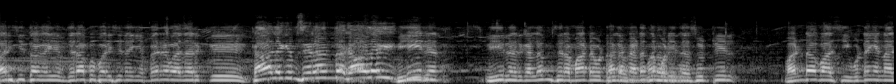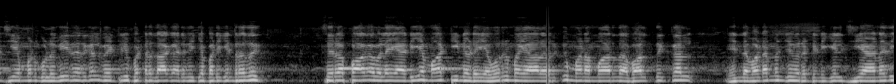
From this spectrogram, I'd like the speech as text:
பரிசு தொகையும் சிறப்பு பரிசினையும் பெறுவதற்கு காலையும் சிறந்த காலை. வீரர் வீரர்களும் சில மாட்ட விட்டார்கள் நடந்து முடிந்த சுற்றில் வண்டவாசி உடையநாச்சி அம்மன் குழு வீரர்கள் வெற்றி பெற்றதாக அறிவிக்கப்படுகின்றது. சிறப்பாக விளையாடிய மாட்டினுடைய உரிமையாளருக்கு மனமார்ந்த வாழ்த்துக்கள். இந்த வடமஞ்சு விரட்டு நிகழ்ச்சியானது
